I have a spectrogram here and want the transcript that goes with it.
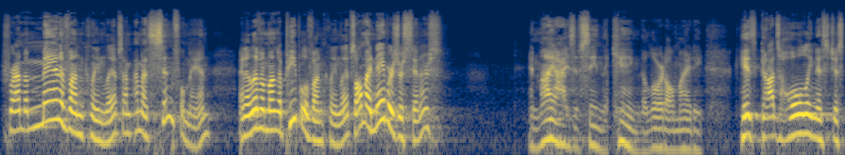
for I'm a man of unclean lips. I'm, I'm a sinful man, and I live among a people of unclean lips. All my neighbors are sinners. And my eyes have seen the King, the Lord Almighty. His God's holiness just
